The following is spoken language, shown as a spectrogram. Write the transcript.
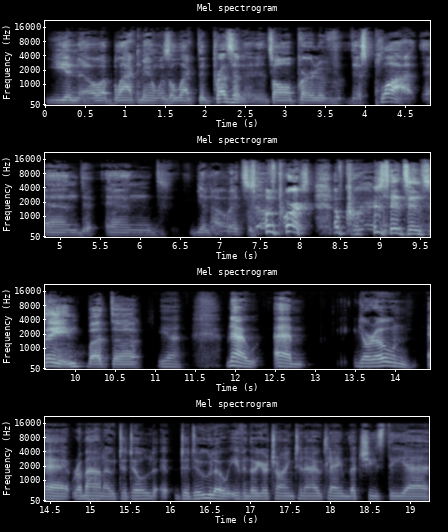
you know, a black man was elected president. It's all part of this plot. And, and, you know, it's, of course, of course, it's insane, but, uh, yeah. Now, um, your own uh, Romana Didulo, even though you're trying to now claim that she's the uh,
